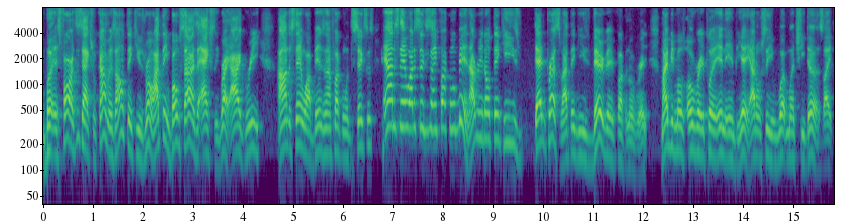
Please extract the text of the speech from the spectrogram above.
But as far as this actual comments, I don't think he was wrong. I think both sides are actually right. I agree. I understand why Ben's not fucking with the Sixers, and I understand why the Sixers ain't fucking with Ben. I really don't think he's that impressive. I think he's very, very fucking overrated. Might be the most overrated player in the NBA. I don't see what much he does. Like,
